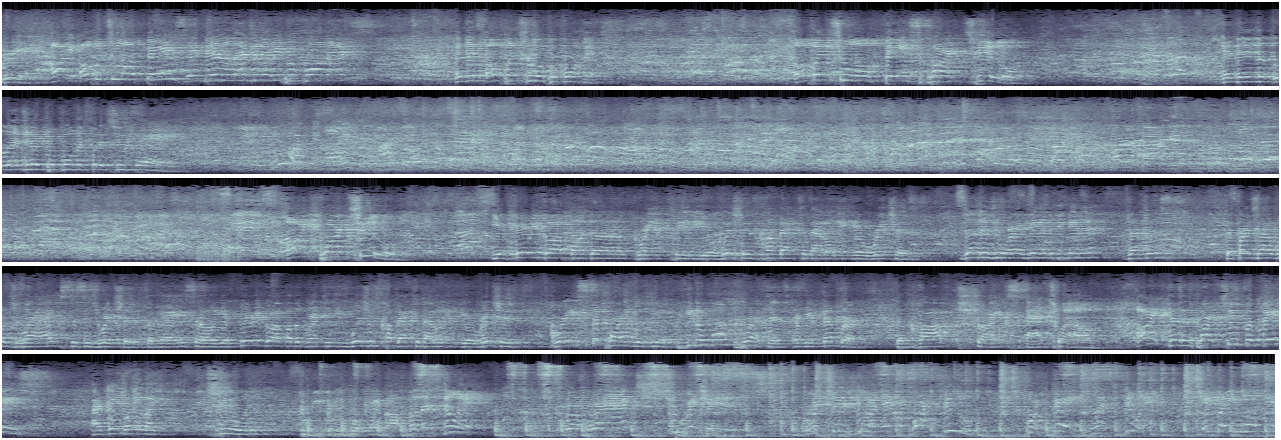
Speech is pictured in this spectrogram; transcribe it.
All right, open to a face and then legendary performance. And then open to a performance. Open to a face part two. And then the legendary performance for the 2K. All right, part two. Your fairy godmother granted your wishes. Come back to battle in your riches. Judges, you weren't here in the beginning. Judges, the first half was rags. This is riches. Okay, so your fairy godmother granted you wishes. Come back to battle in your riches. Grace the party with your beautiful presence. And remember, the clock strikes at 12. All right, this is part two for face. I think only like two or three people came out, but let's do it. From rags to riches. Anybody want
